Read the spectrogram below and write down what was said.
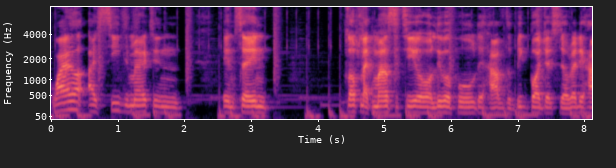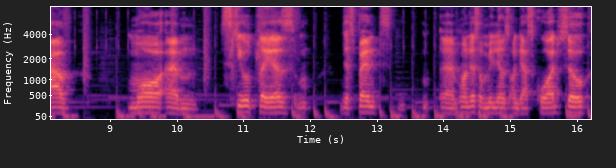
while I see the merit in in saying clubs like Man City or Liverpool, they have the big budgets. They already have more um, skilled players. They spent um, hundreds of millions on their squad, so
